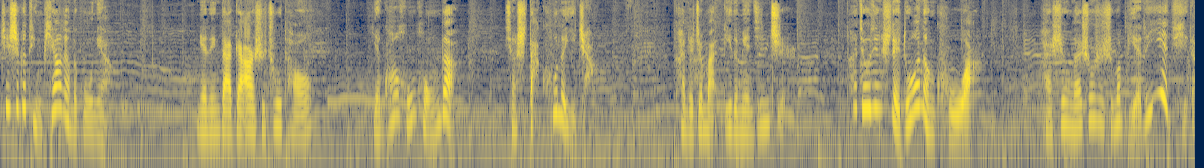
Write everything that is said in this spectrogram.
这是个挺漂亮的姑娘，年龄大概二十出头，眼眶红红的，像是大哭了一场。看着这满地的面巾纸，他究竟是得多能哭啊？还是用来收拾什么别的液体的？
